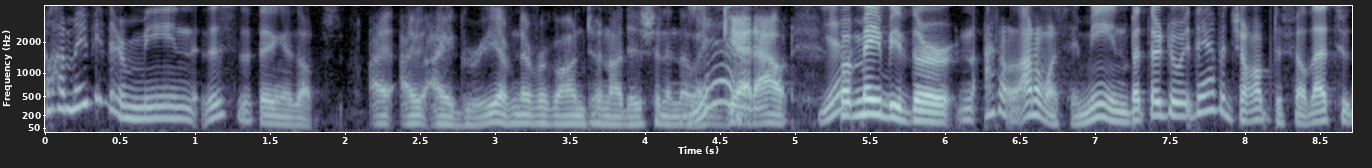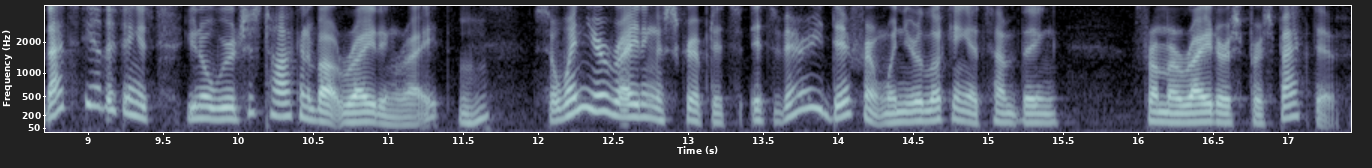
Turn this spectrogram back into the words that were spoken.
Well, maybe they're mean. This is the thing is, I, I I agree. I've never gone to an audition and they're Yeah. like, "Get out." Yeah. But maybe they're. I don't. I don't want to say mean, but they're doing. They have a job to fill. That too. That's the other thing is, you know, we were just talking about writing, right? Mm-hmm. So when you're writing a script, it's it's very different when you're looking at something from a writer's perspective.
